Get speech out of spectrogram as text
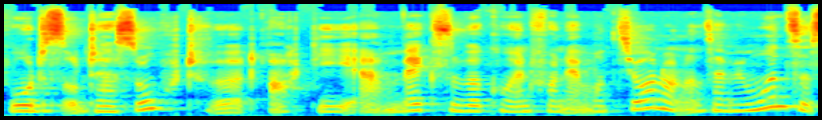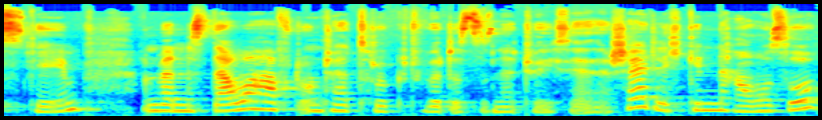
wo das untersucht wird, auch die ähm, Wechselwirkungen von Emotionen und unserem Immunsystem. Und wenn es dauerhaft unterdrückt wird, ist es natürlich sehr, sehr schädlich. Genauso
